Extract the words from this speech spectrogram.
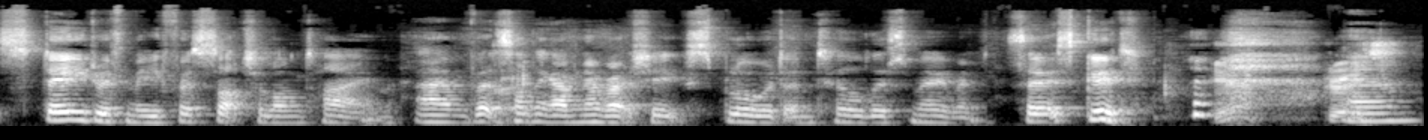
stayed with me for such a long time, um, but Right. something I've never actually explored until this moment. So it's good. yeah, great. Um,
